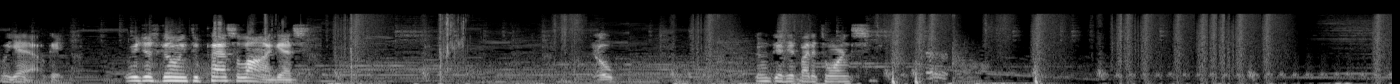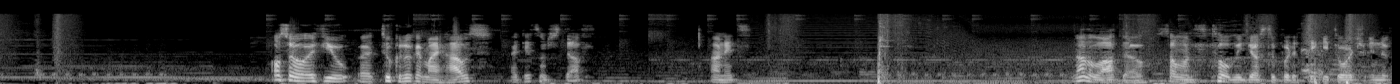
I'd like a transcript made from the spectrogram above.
Oh yeah, okay. We're just going to pass along, I guess. Don't get hit by the thorns. Also, if you uh, took a look at my house, I did some stuff on it. Not a lot though. Someone told me just to put a tiki torch in the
